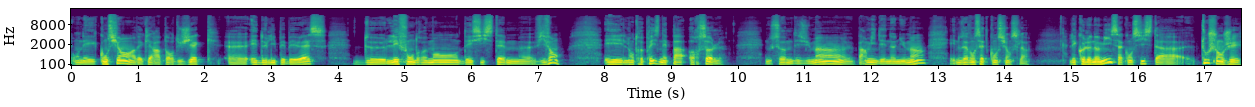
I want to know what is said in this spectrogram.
On est conscient avec les rapports du GIEC euh, et de l'IPBES de l'effondrement des systèmes euh, vivants. Et l'entreprise n'est pas hors sol. Nous sommes des humains euh, parmi des non-humains et nous avons cette conscience-là. L'économie, ça consiste à tout changer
